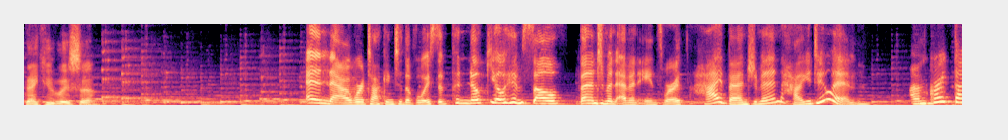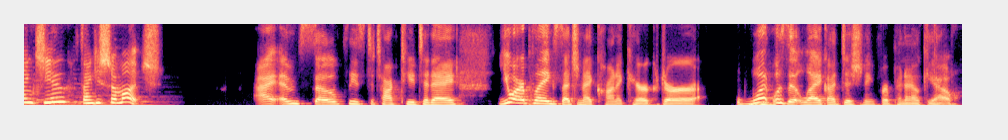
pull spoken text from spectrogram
Thank you, Lisa. And now we're talking to the voice of Pinocchio himself, Benjamin Evan Ainsworth. Hi, Benjamin. How you doing? I'm great, thank you. Thank you so much. I am so pleased to talk to you today. You are playing such an iconic character. What mm-hmm. was it like auditioning for Pinocchio?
